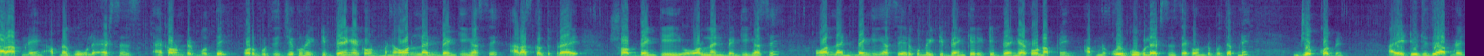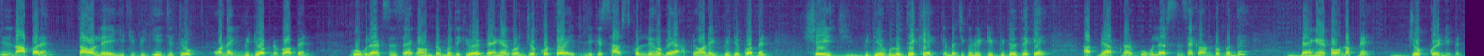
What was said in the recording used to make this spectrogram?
আর আপনি আপনার গুগল অ্যাডসেন্স অ্যাকাউন্টের মধ্যে পরবর্তী যে কোনো একটি ব্যাঙ্ক অ্যাকাউন্ট মানে অনলাইন ব্যাঙ্কিং আছে, আর আজকাল তো প্রায় সব ব্যাঙ্কেই অনলাইন ব্যাঙ্কিং আছে। অনলাইন ব্যাঙ্কিং আছে এরকম একটি ব্যাংকের একটি ব্যাঙ্ক অ্যাকাউন্ট আপনি আপনার ওই গুগল অ্যাডসেন্স অ্যাকাউন্টের মধ্যে আপনি যোগ করবেন। আর এটিও যদি আপনি যদি না পারেন, তাহলে ইউটিউবে গিয়ে যেতে অনেক ভিডিও আপনি পাবেন গুগল অ্যাডসেন্স অ্যাকাউন্টের মধ্যে কীভাবে ব্যাঙ্ক অ্যাকাউন্ট যোগ করতে হয়, এটি লিখে সার্চ করলে হবে, আপনি অনেক ভিডিও পাবেন। সেই ভিডিওগুলো দেখে কিংবা যে কোনো একটি ভিডিও দেখে আপনি আপনার গুগল অ্যাডসেন্স অ্যাকাউন্টের মধ্যে ব্যাঙ্ক অ্যাকাউন্ট আপনি যোগ করে নেবেন।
